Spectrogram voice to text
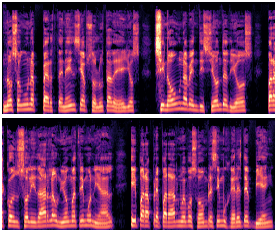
no son una pertenencia absoluta de ellos, sino una bendición de Dios para consolidar la unión matrimonial y para preparar nuevos hombres y mujeres de bien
